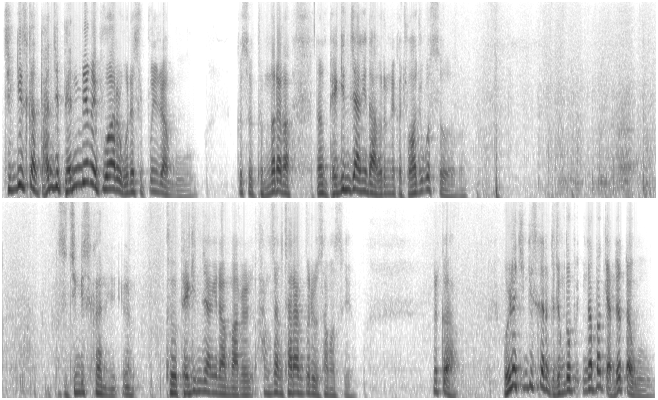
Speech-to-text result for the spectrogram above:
징기스칸 단지 100명의 부하를 원했을 뿐이라고. 그래서 금나라가 나는 백인장이다 그러니까 좋아 죽었어. 그래서 징기스칸이 그 백인장이란 말을 항상 자랑거리로 삼았어요. 그러니까 원래 징기스칸은 그 정도 인간밖에 안 됐다고.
